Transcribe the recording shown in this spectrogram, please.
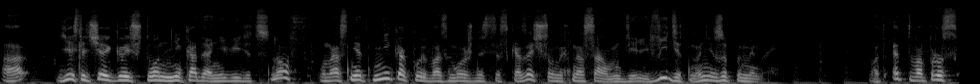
А если человек говорит, что он никогда не видит снов, у нас нет никакой возможности сказать, что он их на самом деле видит, но не запоминает. Вот этот вопрос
